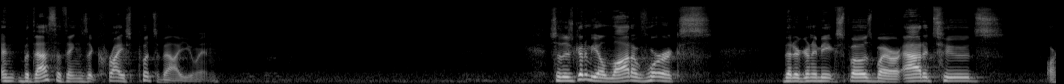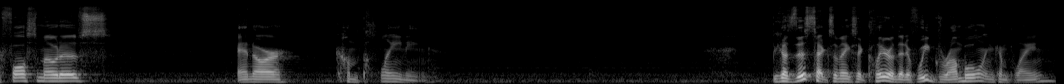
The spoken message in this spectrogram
And, but that's the things that Christ puts value in. So there's going to be a lot of works that are going to be exposed by our attitudes, our false motives, and our complaining. Because this text makes it clear that if we grumble and complain,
